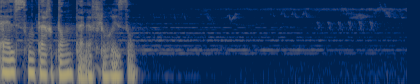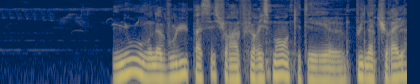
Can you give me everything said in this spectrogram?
elles sont ardentes à la floraison. Nous, on a voulu passer sur un fleurissement qui était euh, plus naturel,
